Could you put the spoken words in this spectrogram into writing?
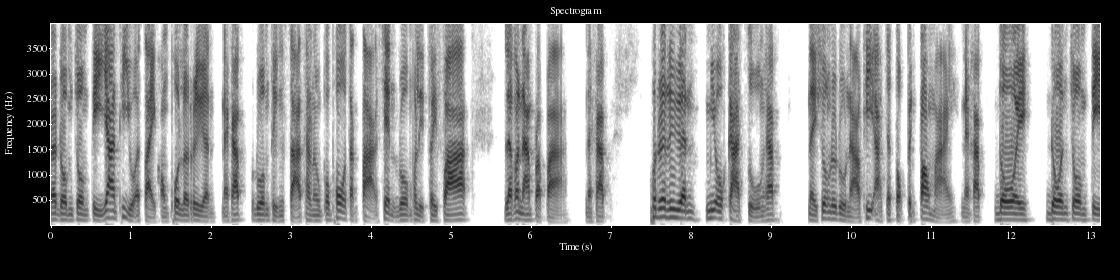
ระดมโจมตีย่านที่อยู่อาศัยของพลเรือนนะครับ รวมถึงสาธารณูปโภคต่างๆ เช่นโรงผลิตไฟฟ้า แล้วก็น้ำประปานะครับ พลเรือนมีโอกาสสูงครับ ในช่วงฤดูหนาวที่อาจจะตกเป็นเป้าหมายนะครับ โดยโดนโจมตี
